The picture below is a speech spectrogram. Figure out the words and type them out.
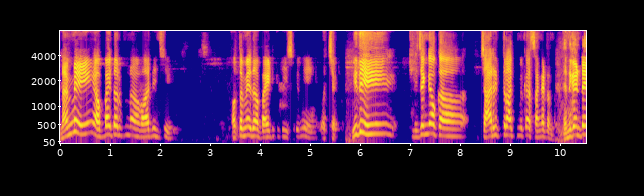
నమ్మి అబ్బాయి తరఫున వాదించి మొత్తం మీద బయటికి తీసుకుని వచ్చాడు. ఇది నిజంగా ఒక చారిత్రాత్మక సంఘటన. ఎందుకంటే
